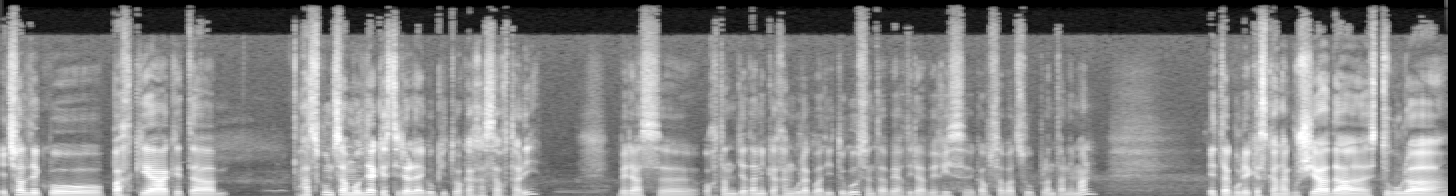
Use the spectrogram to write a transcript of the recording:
etxaldeko parkeak eta hazkuntza moldeak ez direla egokituak ahaza hortari. Beraz, eh, hortan jadanik ahangurak bat ditugu, zenta behar dira berriz gauza batzu plantan eman. Eta gure kezka nagusia da, ez dugula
